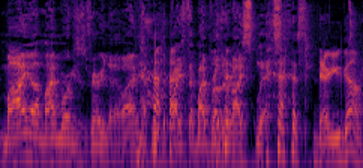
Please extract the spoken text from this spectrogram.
my uh, my mortgage is very low. I'm happy with the price that my brother and I split. there you go.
